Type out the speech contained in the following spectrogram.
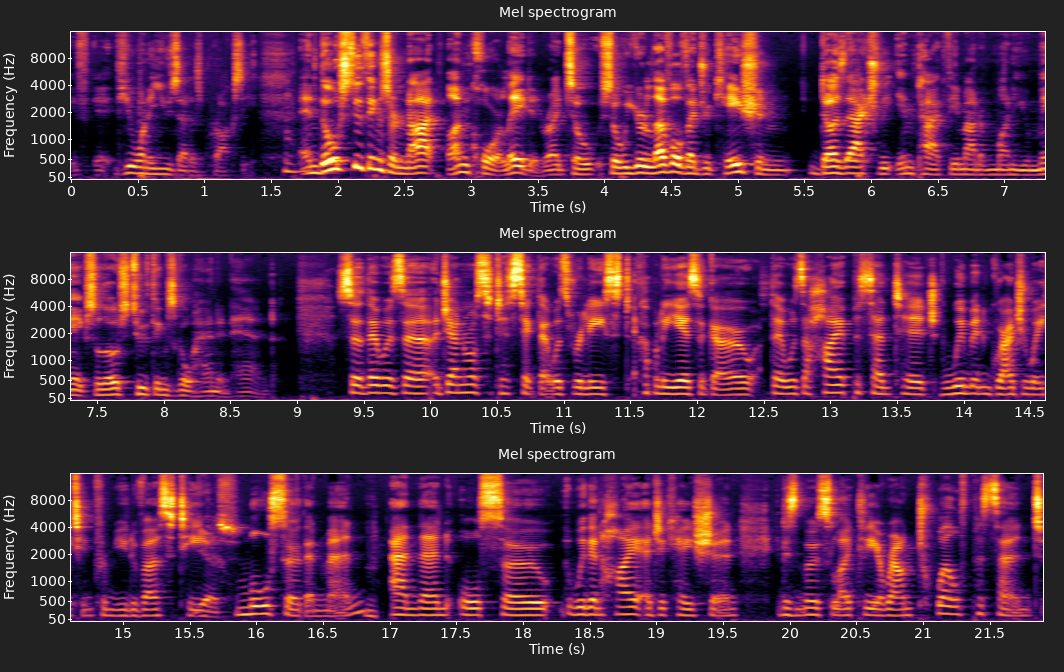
if, if you want to use that as a proxy. Mm-hmm. And those two things are not uncorrelated, right? So so your level of education does actually impact the amount of money you make. So those two things go hand in hand. So there was a, a, general statistic that was released a couple of years ago. There was a higher percentage of women graduating from university, yes. more so than men. Mm. And then also within higher education, it is most likely around 12%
